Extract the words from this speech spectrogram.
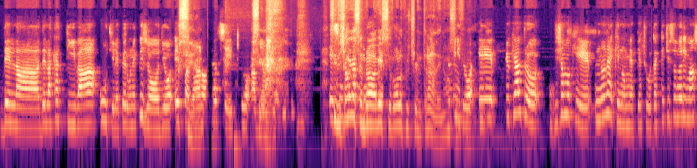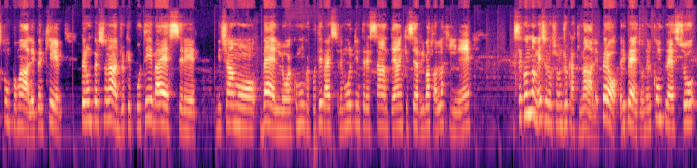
della, della, cattiva utile per un episodio e poi sì, buonanotte al secchio sì. abbiamo e sì, diciamo che sembrava avesse un ruolo più centrale, no? Capito? E più che altro, diciamo che non è che non mi è piaciuto, è che ci sono rimasto un po' male, perché per un personaggio che poteva essere, diciamo, bello e comunque poteva essere molto interessante, anche se è arrivato alla fine, secondo me se lo sono giocati male, però ripeto, nel complesso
